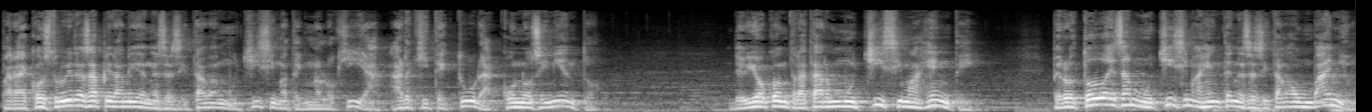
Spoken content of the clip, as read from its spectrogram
Para construir esa pirámide necesitaba muchísima tecnología, arquitectura, conocimiento. Debió contratar muchísima gente, pero toda esa muchísima gente necesitaba un baño,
